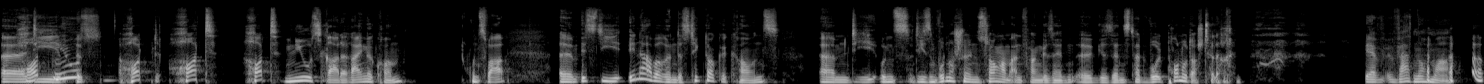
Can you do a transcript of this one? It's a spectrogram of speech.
äh, Hot die News? Hot, Hot, Hot News gerade reingekommen. Und zwar ähm, ist die Inhaberin des TikTok-Accounts, ähm, die uns diesen wunderschönen Song am Anfang gesen äh, gesenzt hat, wohl Pornodarstellerin. Ja, was nochmal?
